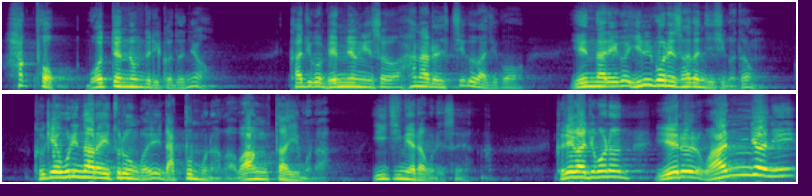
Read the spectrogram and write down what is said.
학폭, 못된 놈들이 있거든요. 가지고 몇 명이서 하나를 찍어가지고 옛날에 그 일본에서 하던 짓이거든. 그게 우리나라에 들어온 거예요. 나쁜 문화가. 왕따의 문화. 이지메라고 그랬어요. 그래가지고는 얘를 완전히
